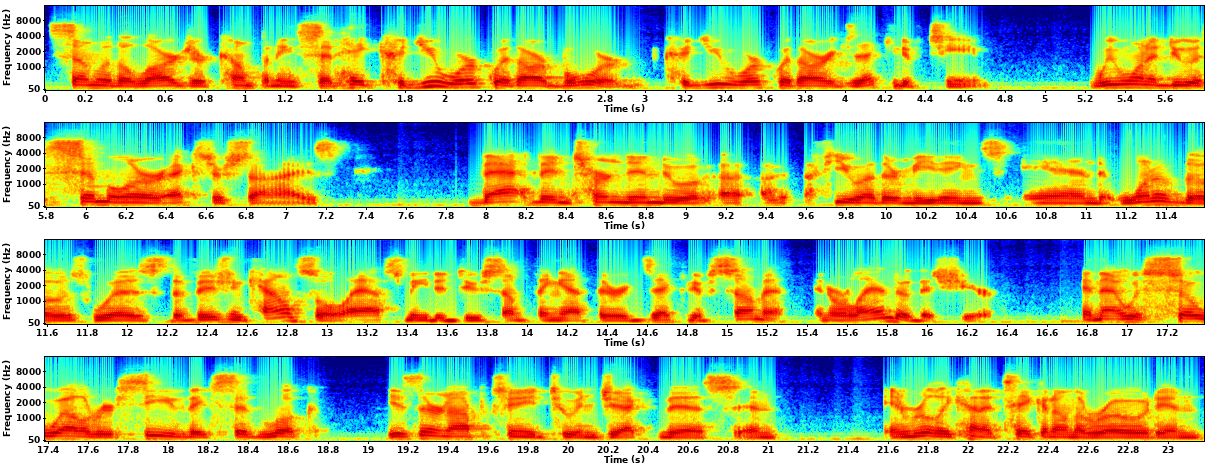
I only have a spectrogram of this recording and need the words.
some of the larger companies said, Hey, could you work with our board? Could you work with our executive team? We want to do a similar exercise that then turned into a, a, a, few other meetings. And one of those was the Vision Council asked me to do something at their executive summit in Orlando this year. And that was so well received. They said, look, is there an opportunity to inject this and, and really kind of take it on the road? And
